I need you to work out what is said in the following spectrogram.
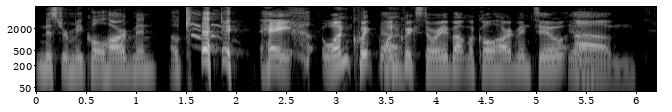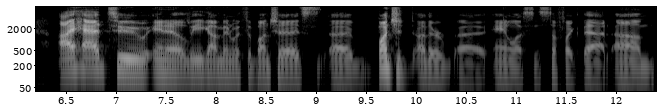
Mister Mecole Hardman. Okay, Hey, one quick one quick story about Mecole Hardman too. Yeah. Um, I had to in a league I'm in with a bunch of it's a bunch of other uh, analysts and stuff like that. Um,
